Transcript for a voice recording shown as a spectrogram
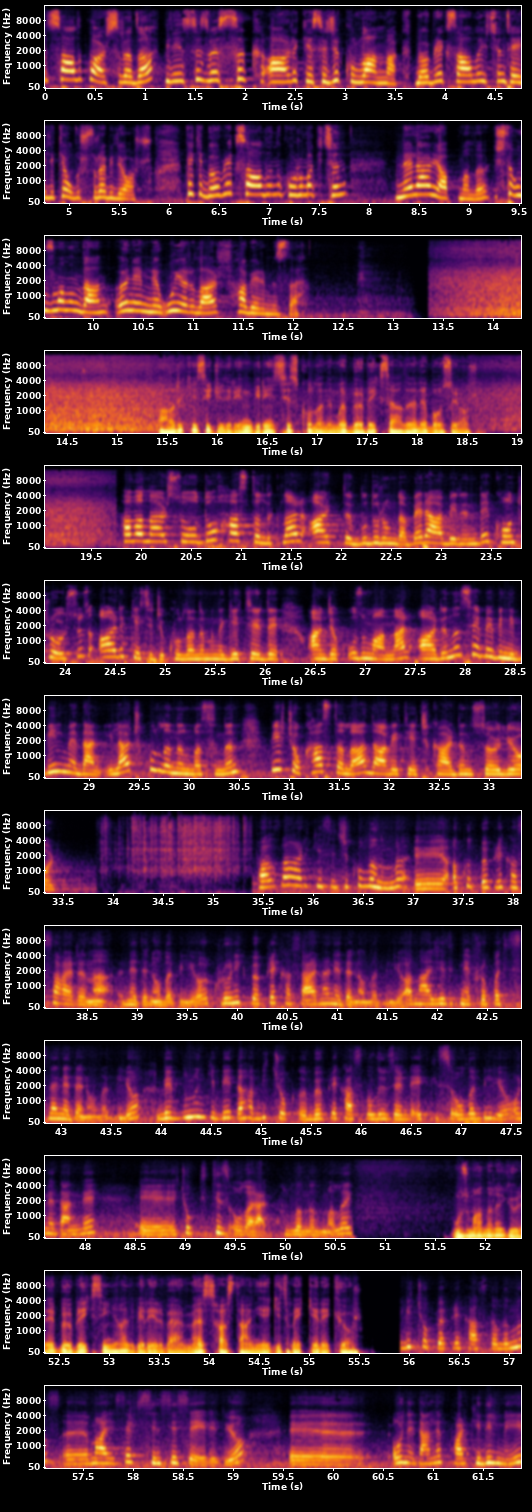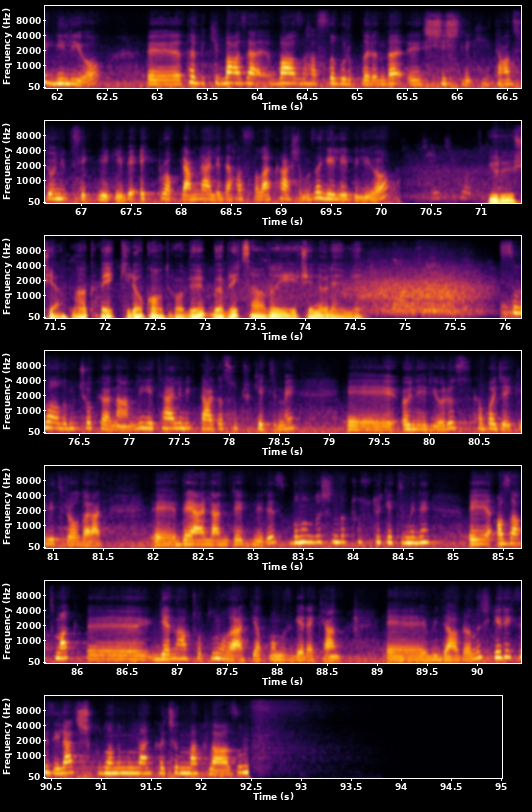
Evet sağlık var sırada. Bilinçsiz ve sık ağrı kesici kullanmak böbrek sağlığı için tehlike oluşturabiliyor. Peki böbrek sağlığını korumak için neler yapmalı? İşte uzmanından önemli uyarılar haberimizde. Ağrı kesicilerin bilinçsiz kullanımı böbrek sağlığını bozuyor. Havalar soğudu, hastalıklar arttı. Bu durumda beraberinde kontrolsüz ağrı kesici kullanımını getirdi. Ancak uzmanlar ağrının sebebini bilmeden ilaç kullanılmasının birçok hastalığa davetiye çıkardığını söylüyor. Fazla ağrı kesici kullanımı e, akut böbrek hasarına neden olabiliyor, kronik böbrek hasarına neden olabiliyor, analjezik nefropatisine neden olabiliyor ve bunun gibi daha birçok e, böbrek hastalığı üzerinde etkisi olabiliyor. O nedenle çok titiz olarak kullanılmalı. Uzmanlara göre böbrek sinyal verir vermez hastaneye gitmek gerekiyor. Birçok böbrek hastalığımız e, maalesef sinsi seyrediyor. E, o nedenle fark edilmeyebiliyor. E, tabii ki bazı bazı hasta gruplarında e, şişlik, tansiyon yüksekliği gibi ek problemlerle de hastalar karşımıza gelebiliyor. Yürüyüş yapmak ve kilo kontrolü böbrek sağlığı için önemli. Sıvı alımı çok önemli. Yeterli miktarda su tüketimi e, öneriyoruz. Kabaca 2 litre olarak e, değerlendirebiliriz. Bunun dışında tuz tüketimini e, azaltmak e, genel toplum olarak yapmamız gereken e, bir davranış. Gereksiz ilaç kullanımından kaçınmak lazım.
